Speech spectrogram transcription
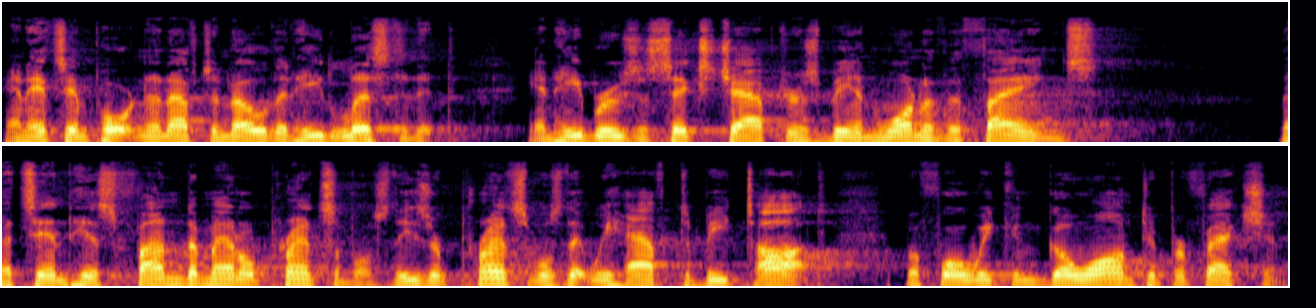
And it's important enough to know that He listed it in Hebrews, the sixth chapter, as being one of the things that's in His fundamental principles. These are principles that we have to be taught before we can go on to perfection.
